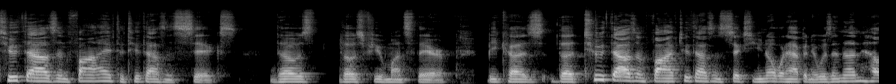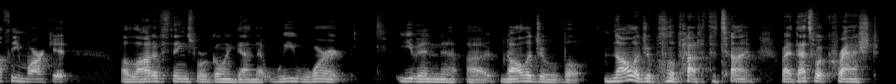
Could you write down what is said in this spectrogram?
2005 to 2006, those those few months there because the 2005 2006 you know what happened? It was an unhealthy market. A lot of things were going down that we weren't even uh, knowledgeable knowledgeable about at the time right? That's what crashed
